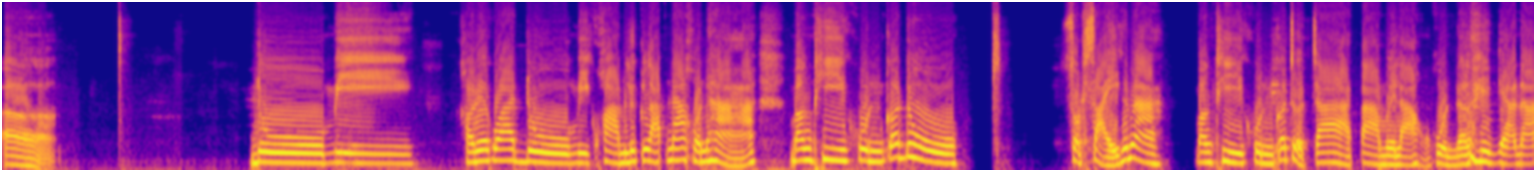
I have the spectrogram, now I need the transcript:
เออดูมีเขาเรียกว่าดูมีความลึกลับน่าค้นหา บางทีคุณก็ดูสดใสขึ้นมา บางทีคุณก็เจิดจ้าตามเวลาของคุณอะไรอย่างเงี้ยนะ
